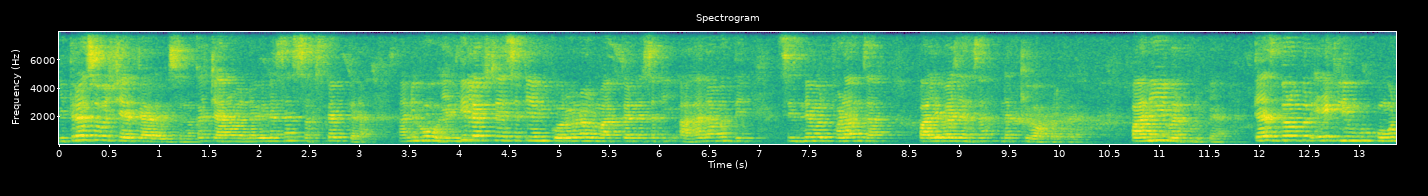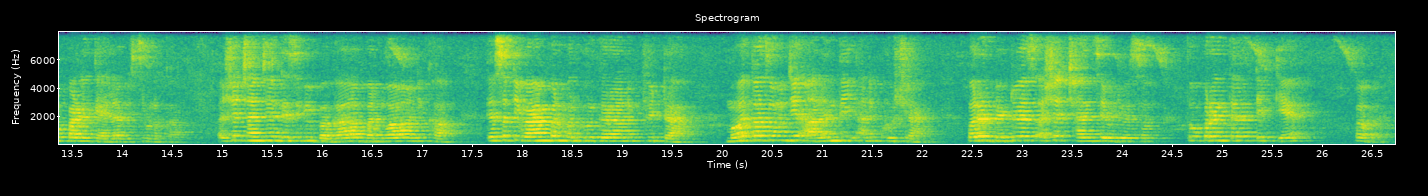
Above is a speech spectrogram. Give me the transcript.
इतरांसोबत शेअर करायला विसरू नका. चॅनल नवीन असा सबस्क्राईब करा. आणि हो हेल्दी लाईफस्टाईलसाठी आणि कोरोनावर मात करण्यासाठी आहारामध्ये सिजनेबल फळांचा पालेभाज्यांचा नक्की वापर करा. पाणीही भरपूर प्या. त्याचबरोबर एक लिंबू कोमट पाण्यात घ्यायला विसरू नका. अशा छान छान रेसिपी बघा बनवा आणि खा. त्यासाठी व्यायाम पण भरपूर करा आणि फिट राहा. महत्त्वाचं म्हणजे आनंदी आणि खुश राहा. परत भेटूयास अशा छानसे व्हिडिओ असं तोपर्यंत टेक केअर बाय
